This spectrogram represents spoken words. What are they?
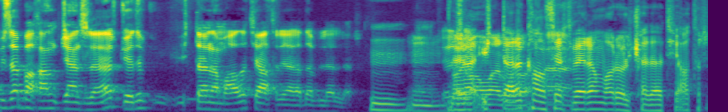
Bizə baxan gənclər gedib itlərlə bağlı teatr yarada bilərlər. Hmm. Məsələn, Onlar itlərə konsert Hə. verən var ölkədə teatr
